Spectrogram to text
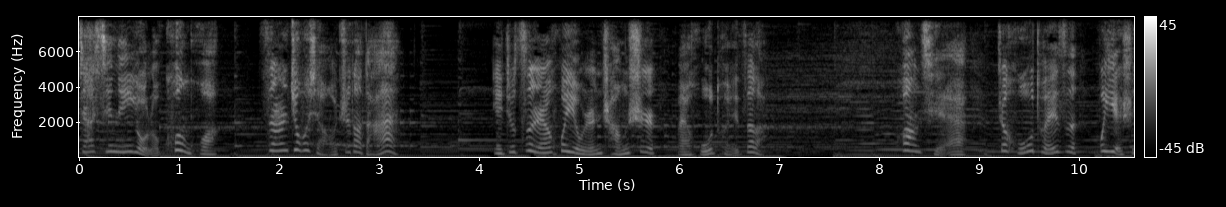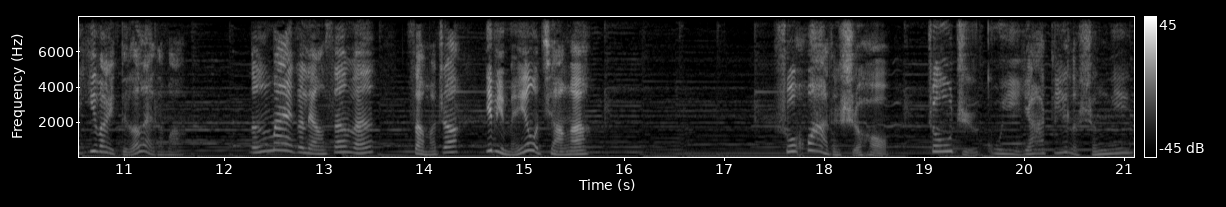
家心里有了困惑，自然就会想要知道答案，也就自然会有人尝试买胡颓子了。况且这胡颓子不也是意外得来的吗？能卖个两三文，怎么着也比没有强啊！”说话的时候，周芷故意压低了声音，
